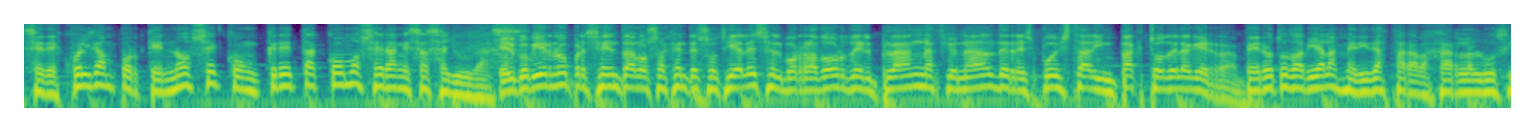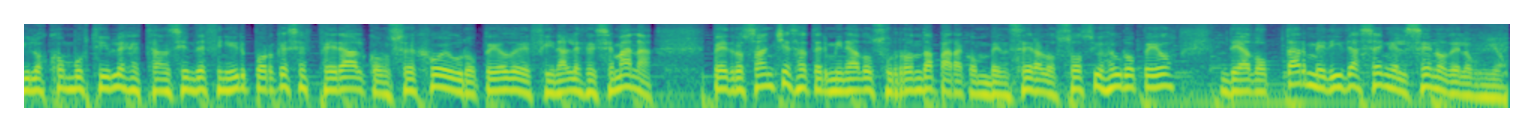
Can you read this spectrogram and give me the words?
se descuelgan porque no se concreta cómo serán esas ayudas. El gobierno presenta a los agentes sociales el borrador del Plan Nacional de Respuesta al Impacto de la Guerra. Pero todavía las medidas para bajar la luz y los combustibles están sin definir porque se espera al Consejo Europeo de finales de semana. Pedro Sánchez ha terminado su ronda para convencer a los socios europeos de adoptar medidas en el seno de la Unión.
